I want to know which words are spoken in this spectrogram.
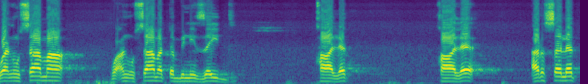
وعن أسامة وعن أسامة بن زيد قالت قال أرسلت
